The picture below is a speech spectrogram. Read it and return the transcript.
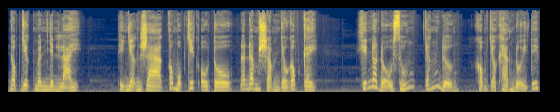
Ngọc giật mình nhìn lại, Thì nhận ra có một chiếc ô tô Đã đâm sầm vào gốc cây, Khiến nó đổ xuống chắn đường, Không cho Khang đuổi tiếp.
